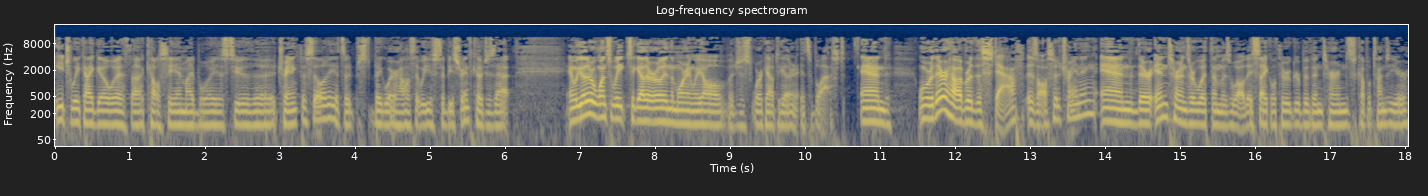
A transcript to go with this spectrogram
each week I go with uh, Kelsey and my boys to the training facility. It's a big warehouse that we used to be strength coaches at. And we go there once a week together early in the morning. We all just work out together. It's a blast. And when we're there, however, the staff is also training, and their interns are with them as well. They cycle through a group of interns a couple times a year.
